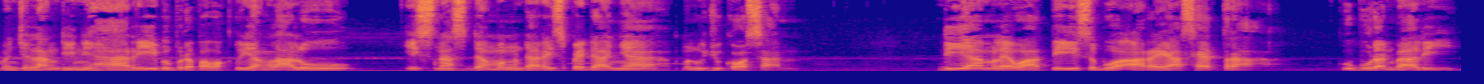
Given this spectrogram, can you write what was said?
Menjelang dini hari beberapa waktu yang lalu, Isna sedang mengendarai sepedanya menuju kosan. Dia melewati sebuah area setra, kuburan Bali.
